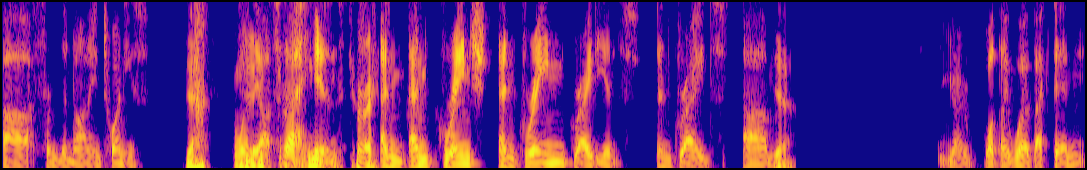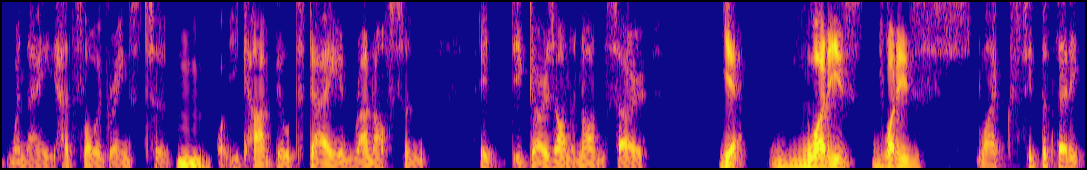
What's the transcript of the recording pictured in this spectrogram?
are from the 1920s Yeah. where they are today and Correct. and and green and green gradients and grades um Yeah. You know what they were back then when they had slower greens to Mm, what you can't build today and runoffs and it it goes on and on so yeah what is what is like sympathetic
